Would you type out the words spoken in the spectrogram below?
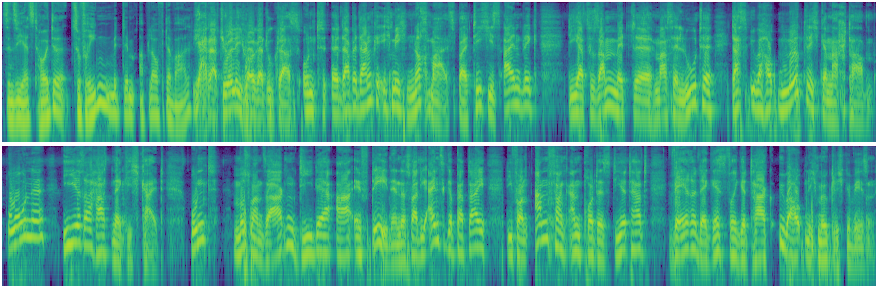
Sind Sie jetzt heute zufrieden mit dem Ablauf der Wahl? Ja, natürlich, Holger Douglas. Und äh, da bedanke ich mich nochmals bei Tichys Einblick, die ja zusammen mit äh, Marcel Lute das überhaupt möglich gemacht haben, ohne ihre Hartnäckigkeit. Und muss man sagen, die der AfD. Denn das war die einzige Partei, die von Anfang an protestiert hat, wäre der gestrige Tag überhaupt nicht möglich gewesen.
